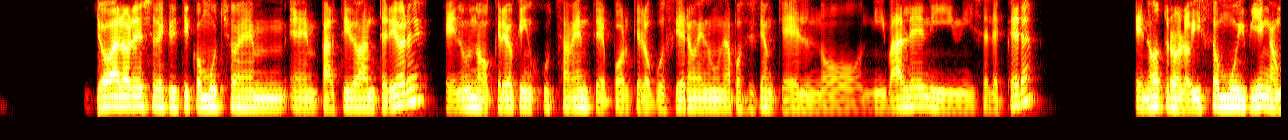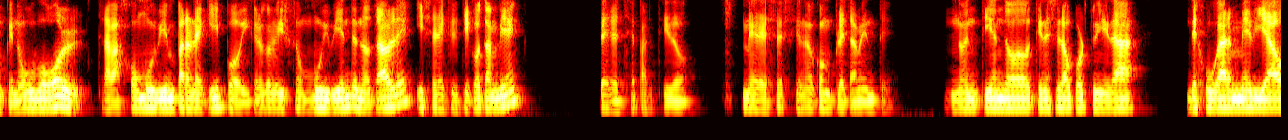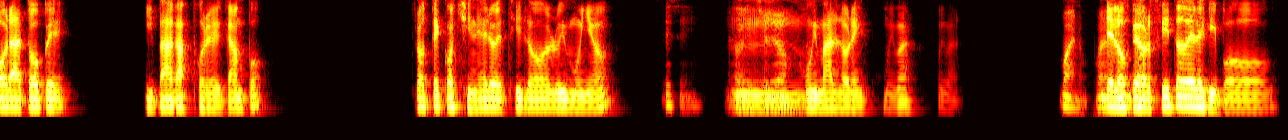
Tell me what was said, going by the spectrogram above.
Yo a Loren se le criticó mucho en, partidos anteriores. En uno creo que injustamente porque lo pusieron en una posición que él no ni vale ni, ni se le espera. En otro lo hizo muy bien, aunque no hubo gol, trabajó muy bien para el equipo y creo que lo hizo muy bien de notable y se le criticó también. Pero este partido me decepcionó completamente. No entiendo, tienes la oportunidad de jugar media hora a tope y vagas por el campo. Trote cochinero estilo Luis Muñoz. Sí, sí. Lo he dicho yo. Mm, Muy mal, Loren. Muy mal. Muy mal. Bueno, pues. De lo peorcito del equipo.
